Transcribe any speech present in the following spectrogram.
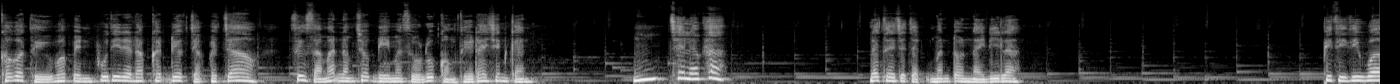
เขาก็ถือว่าเป็นผู้ที่ได้รับคัดเลือกจากพระเจ้า ซึ่งสามารถนำโชคดีมาสู่ลูกของเธอได้เช่นกัน อืม ใช่แล้วค่ะ แล้วเธอจะจัดมันตอนไหนดีล่ะ พิธีที่ว่า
